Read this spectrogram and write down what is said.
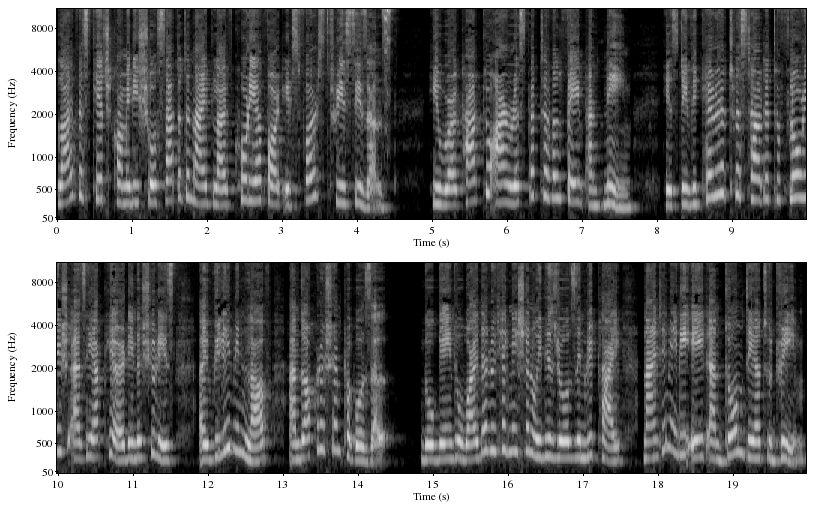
live sketch comedy show Saturday Night Live Korea for its first three seasons. He worked hard to earn respectable fame and name. His TV career started to flourish as he appeared in the series I Believe in Love and The Operation Proposal. Go gained wider recognition with his roles in Reply 1988 and Don't Dare to Dream.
